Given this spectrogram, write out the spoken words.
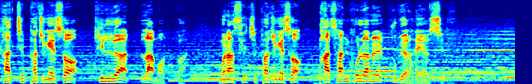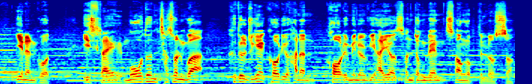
갓 지파 중에서 길르앗 라못과 문하세 지파 중에서 바산 골란을 구별하였으니 이는 곧 이스라엘 모든 자손과 그들 중에 거류하는 거류민을 위하여 선정된 성읍들로서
